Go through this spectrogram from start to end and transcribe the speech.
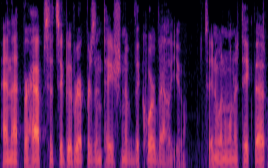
and that perhaps it's a good representation of the core value. Does anyone want to take that?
